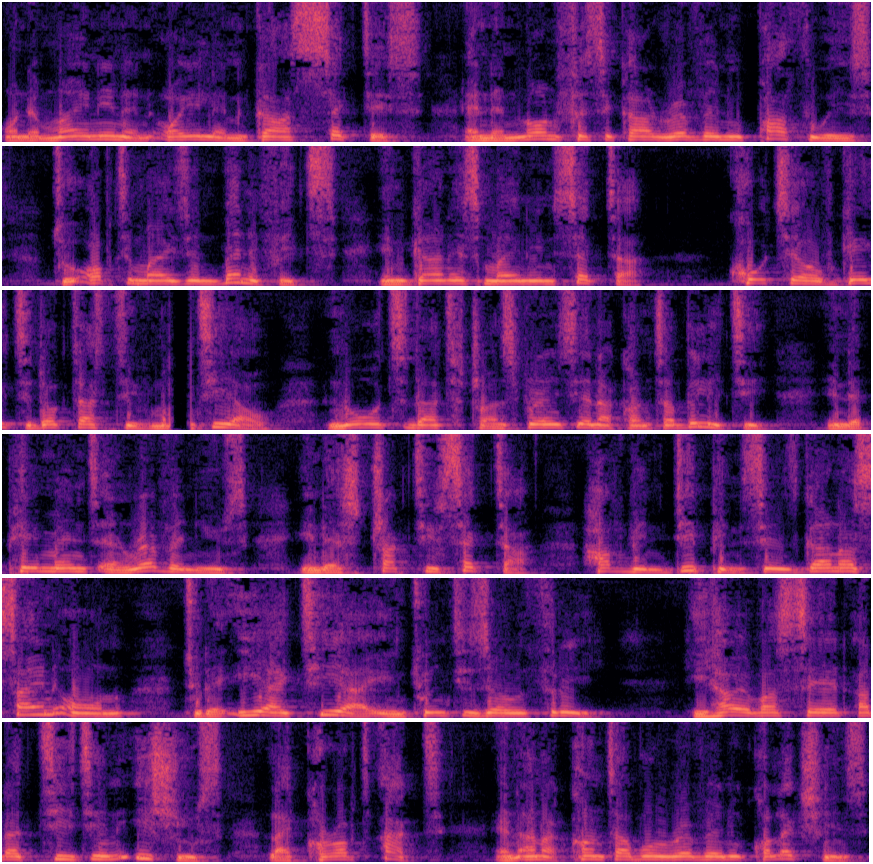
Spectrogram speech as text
on the mining and oil and gas sectors and the non-physical revenue pathways to optimizing benefits in Ghana's mining sector co-chair of GHEITI, Dr. Steve Manteaw, notes that transparency and accountability in the payments and revenues in the extractive sector have been deepened since Ghana signed on to the EITI in 2003. He, however, said other teething issues like Corrupt Act and unaccountable revenue collections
